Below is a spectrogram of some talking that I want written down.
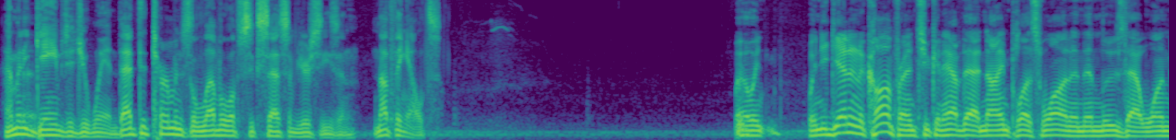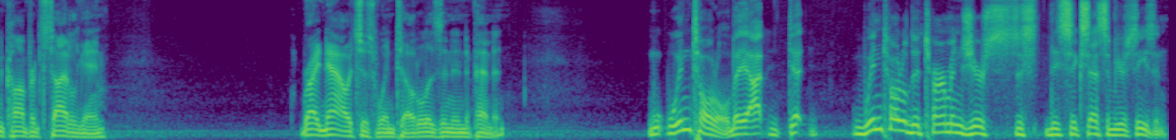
How many uh, games did you win? That determines the level of success of your season. Nothing else. Well, when, when you get in a conference, you can have that nine plus one and then lose that one conference title game. Right now, it's just win total as an independent. Win total. But win total determines your the success of your season.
